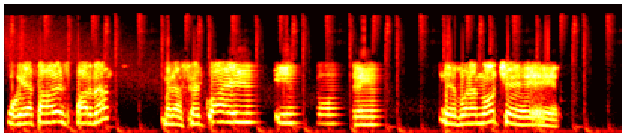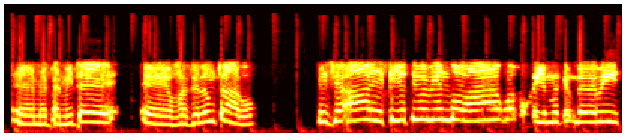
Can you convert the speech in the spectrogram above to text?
porque ella estaba de espaldas. Me la acerco a ella y eh, eh, buenas noches, eh, eh, me permite eh, ofrecerle un trago. Me dice, ay, es que yo estoy bebiendo agua porque yo me, me bebí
